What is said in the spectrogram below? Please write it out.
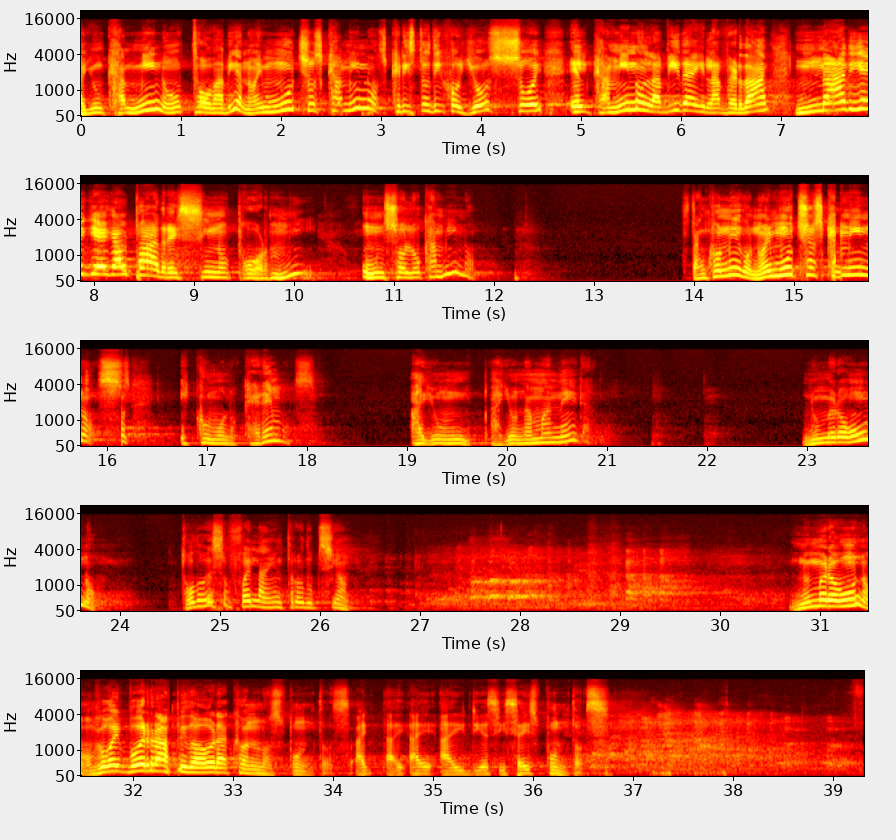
Hay un camino todavía, no hay muchos caminos. Cristo dijo, yo soy el camino, la vida y la verdad. Nadie llega al Padre sino por mí. Un solo camino. Están conmigo, no hay muchos caminos. Y como lo queremos, hay, un, hay una manera. Número uno, todo eso fue la introducción. Número uno, voy, rápido ahora con los puntos. Hay, hay, hay 16 puntos.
